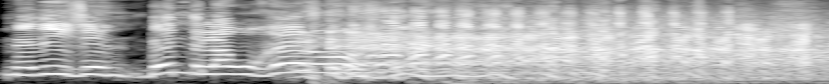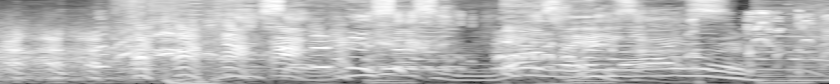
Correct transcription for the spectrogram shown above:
me dicen, vende el agujero. Risas, risas y más risas.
